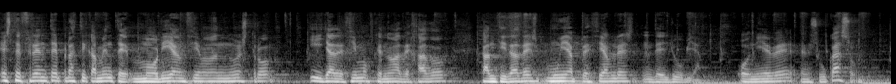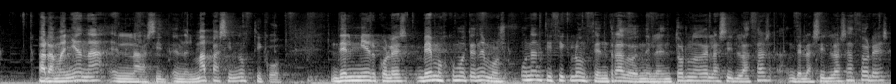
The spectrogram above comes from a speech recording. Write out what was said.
Este frente prácticamente moría encima nuestro y ya decimos que no ha dejado cantidades muy apreciables de lluvia o nieve en su caso. Para mañana, en, el mapa sinóptico del miércoles, vemos cómo tenemos un anticiclón centrado en el entorno de las, islas, de las Islas Azores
